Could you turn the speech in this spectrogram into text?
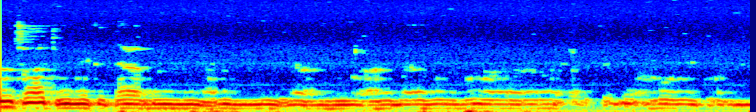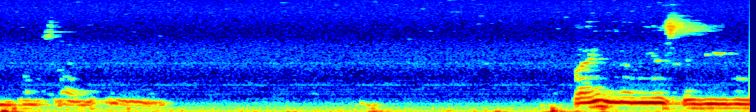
قل فاتوا من الله صادقين فإن لم يستجيبوا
